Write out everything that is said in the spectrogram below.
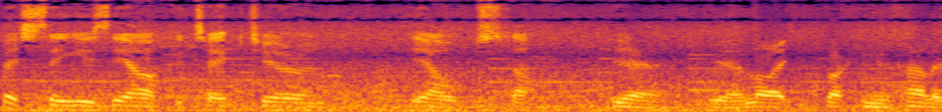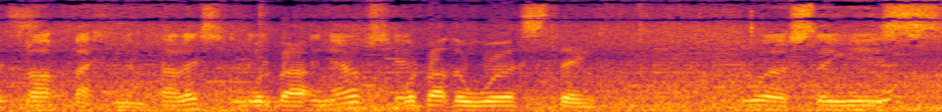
Best thing is the architecture and the old stuff, Yeah, yeah, like Buckingham Palace. like Buckingham Palace and what about else. Yeah. What about the worst thing? The worst thing is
